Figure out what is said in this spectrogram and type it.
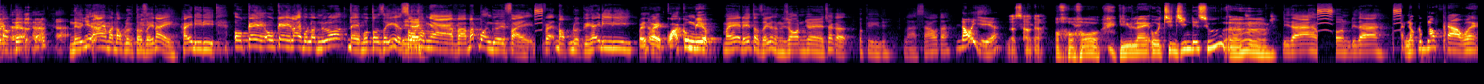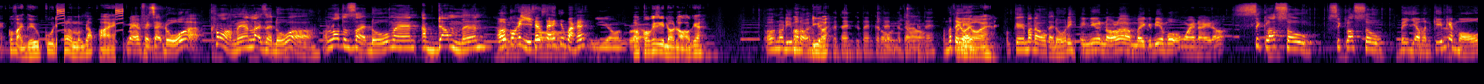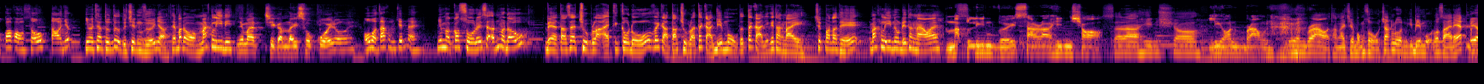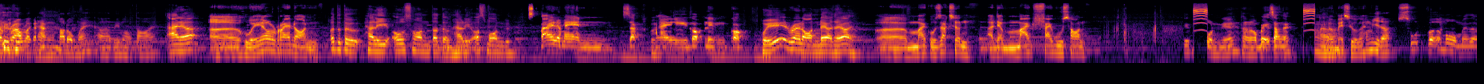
đọc tiếp nếu như ai mà đọc được tờ giấy này hãy đi đi ok ok lại một lần nữa để một tờ giấy ở Đi sâu đây. trong nhà và bắt mọi người phải, phải đọc được thì hãy đi đi Mấy thằng này quá công nghiệp mày đấy tờ giấy của thằng John cho nên là chắc là ok đi là sao ta Nói gì á? Là sao ta? Oh, you like O99 desu? Ờ đi ra thằng đi ra Nó cứ block cao ấy, có phải người cu đó là mà block phải Mẹ em phải giải đố à come on man. Lại giải đố à? I'm not a giải đố man. I'm dumb man. Ơ có cái gì sáng sáng trước mặt á? Leon Ờ, có cái gì đỏ đỏ kia Ơ nó đi mất rồi Đi rồi tên, cái tên, Trời ơi. tên. Nó mất Đi tiêu rồi. rồi ok bắt đầu giải đố đi Hình như nó là mấy cái bia mộ ngoài này đó Six Lost Soul Six Lost Soul Bây giờ mình kiếm cái mộ có con số to nhất. nhưng mà theo thứ tự từ trên xuống dưới nhở thế bắt đầu mark ly đi Nhưng mà chỉ cần lấy số cuối thôi Ủa mà tắt không chính này. Nhưng mà con số đấy sẽ ấn vào đâu? Bây giờ tao sẽ chụp lại cái câu đố với cả tao chụp lại tất cả bia mộ tất cả những cái thằng này trước mắt ta thế. Marklin không đến thằng nào ấy? Marlin với Sarah Hinshaw Sarah Hinshaw, Leon Brown Leon Brown, thằng này chơi bóng rổ chắc luôn cái bia mộ nó dài đét. Leon Brown là cái thằng to đùng ấy. Ờ, bị màu to ấy. Ai nữa? Ờ, Huế Redon Ơ từ từ, Harry Osborn, tao tưởng Harry Osborn cơ. Spider-Man Giặc hay Goblin cọc Huế Redon đây rồi thấy rồi. Ờ, Michael Jackson À, là Mike Ferguson Cái hồn ấy Thằng nào bẻ răng ấy Thằng nào? bẻ xương ấy Không gì đâu. Sút vỡ mồm bây giờ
